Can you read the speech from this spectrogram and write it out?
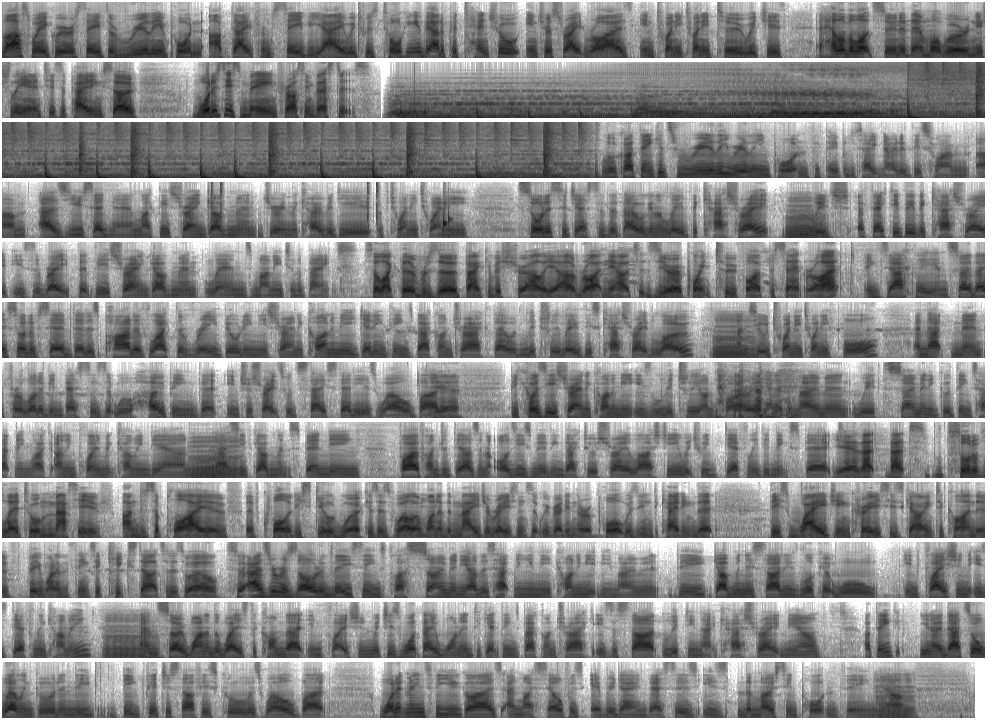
Last week, we received a really important update from CBA, which was talking about a potential interest rate rise in 2022, which is a hell of a lot sooner than what we were initially anticipating. So, what does this mean for us investors? Look, I think it's really, really important for people to take note of this one. Um, as you said, man, like the Australian government during the COVID year of 2020 sort of suggested that they were going to leave the cash rate, mm. which effectively the cash rate is the rate that the Australian government lends money to the banks. So, like the Reserve Bank of Australia, right now it's at 0.25%, right? Exactly. And so they sort of said that as part of like the rebuilding the Australian economy, getting things back on track, they would literally leave this cash rate low mm. until 2024 and that meant for a lot of investors that we were hoping that interest rates would stay steady as well. But yeah because the Australian economy is literally on fire again at the moment with so many good things happening like unemployment coming down, mm. massive government spending, 500,000 Aussies moving back to Australia last year, which we definitely didn't expect. Yeah, that, that's sort of led to a massive undersupply of, of quality skilled workers as well. And one of the major reasons that we read in the report was indicating that this wage increase is going to kind of be one of the things that kickstarts it as well. So, as a result of these things, plus so many others happening in the economy at the moment, the government is starting to look at well, inflation is definitely coming. Mm. And so, one of the ways to combat inflation, which is what they wanted to get things back on track, is to start lifting that cash rate. Now, I think, you know, that's all well and good, and the big picture stuff is cool as well, but what it means for you guys and myself as everyday investors is the most important thing. Now, mm.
